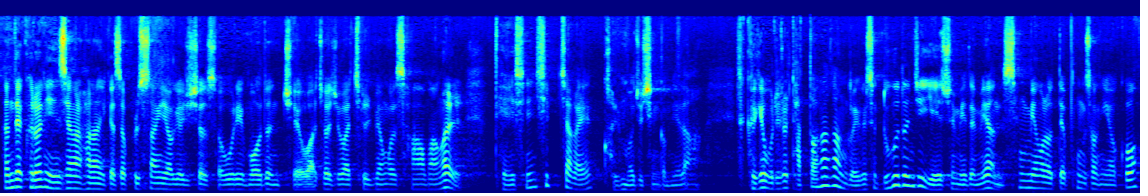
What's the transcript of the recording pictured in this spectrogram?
그런데 그런 인생을 하나님께서 불쌍히 여겨주셔서 우리 모든 죄와 저주와 질병과 사망을 대신 십자가에 걸머주신 겁니다. 그게 우리를 다 떠나간 거예요. 그래서 누구든지 예수 믿으면 생명을 얻되 풍성이었고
